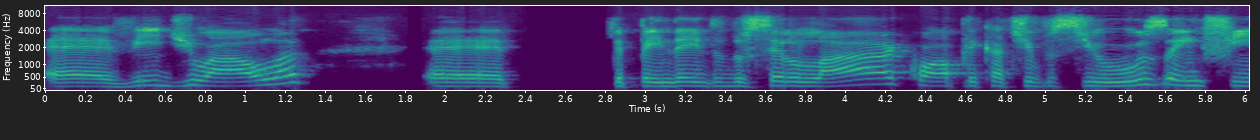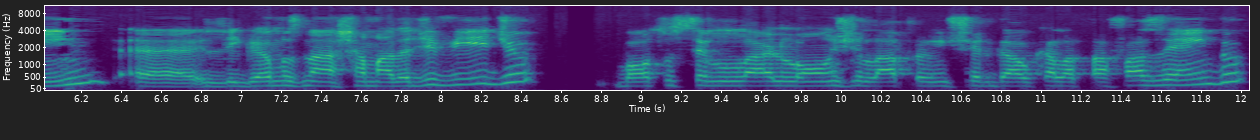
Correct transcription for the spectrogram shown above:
é, vídeo aula, é, dependendo do celular, qual aplicativo se usa, enfim, é, ligamos na chamada de vídeo, boto o celular longe lá para eu enxergar o que ela está fazendo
